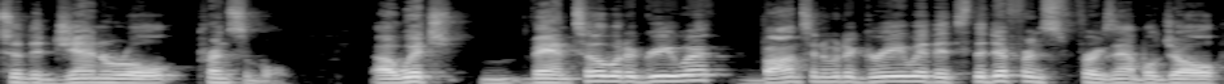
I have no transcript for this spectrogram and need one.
to the general principle uh, which Van Til would agree with, Bahnsen would agree with. It's the difference, for example, Joel,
